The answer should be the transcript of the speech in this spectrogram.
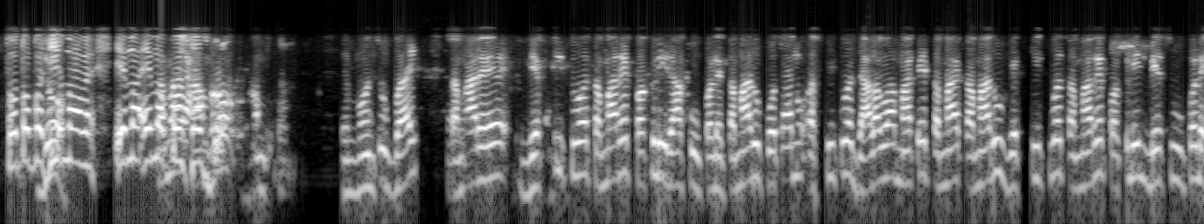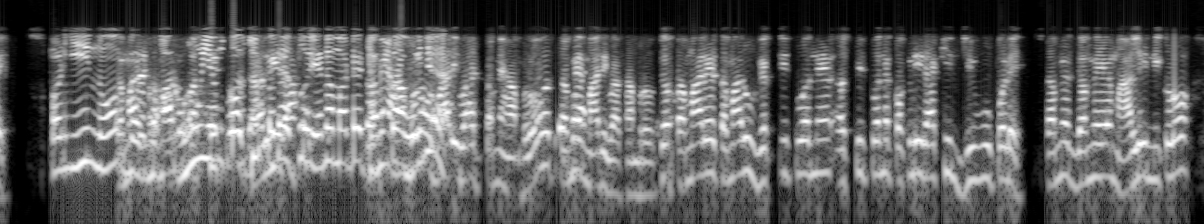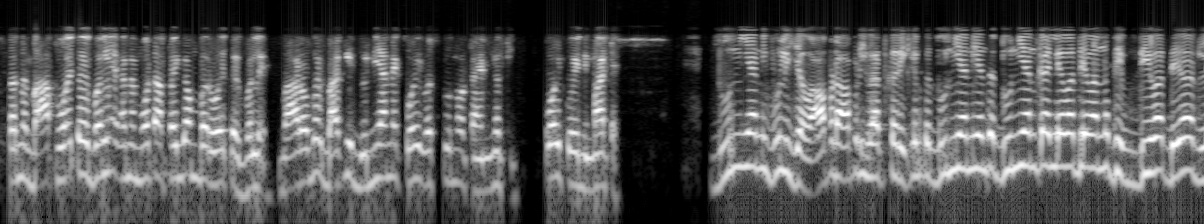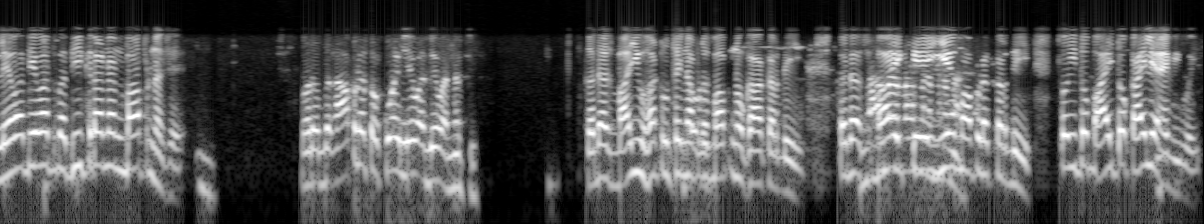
તો તો પછી એમાં એમાં એમાં કોઈ તમારે તમારે વ્યક્તિત્વ તમારે પકડી રાખવું પડે. તમારું પોતાનું અસ્તિત્વ જાળવવા માટે તમારે તમારું વ્યક્તિત્વ તમારે પકડીને બેસવું પડે. પણ ઈ નો હું એમ કહું છું કદાચ તો એના માટે ઠપકા હોય ને. મારી વાત તમે સાંભળો તમે મારી વાત સાંભળો. તો તમારે તમારું વ્યક્તિત્વને અસ્તિત્વને પકડી રાખીને જીવવું પડે. તમે ગમે એમ હાલી નીકળો તમે બાપ હોય તોય ભલે અને મોટા પૈગંબર હોય તોય ભલે. બરાબર? બાકી દુનિયાને કોઈ વસ્તુનો ટાઈમ નથી. કોઈ કોઈની માટે. દુનિયાની ભૂલી જાવ આપણે આપણી વાત કરી કેમ કે દુનિયાની અંદર દુનિયાને કઈ લેવા દેવા નથી. દેવા દેવા લેવા દેવા તો દીકરાના અને બાપના છે. બરોબર. આપણે તો કોઈ લેવા દેવા નથી. કદાચ બાયું હાટું થઈને આપણે બાપનો ઘા કરી દઈએ. કદાચ બાઈ કે એમ આપણે કરી દઈએ. તો એ તો બાઈ તો કાલે આવી હોય.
